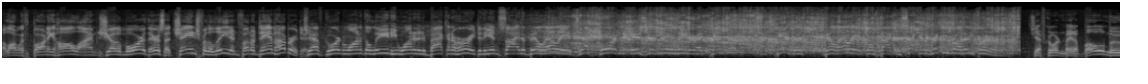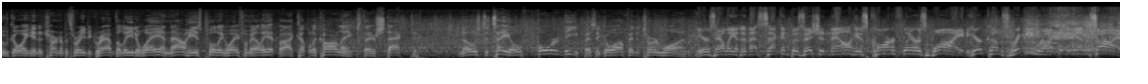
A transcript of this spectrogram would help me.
Along with Barney Hall, I'm Joe Moore. There's a change for the lead in front of Dan Hubbard. Jeff Gordon wanted the lead. He wanted it back in a hurry to the inside of Bill Elliott. Jeff Gordon is your new leader at Kansas. At Kansas, Bill Elliott goes back to second. Ricky Rudd in third. Jeff Gordon made a bold move going into turn number three to grab the lead away, and now he's pulling away from Elliott by a couple of car lengths. They're stacked nose to tail, four deep as they go off into turn one. Here's Elliott in that second position now. His car flares wide. Here comes Ricky Rudd to the inside.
